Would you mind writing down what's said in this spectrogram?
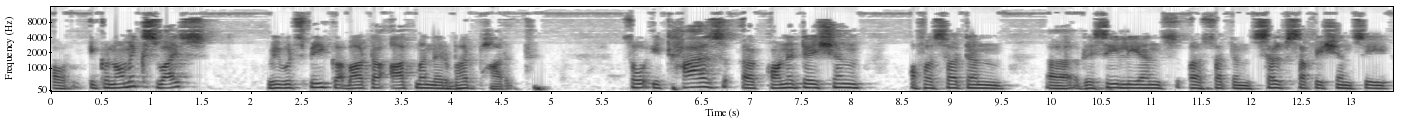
or economics wise, we would speak about a Atmanirbhar Bharat. So it has a connotation of a certain uh, resilience, a certain self-sufficiency,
